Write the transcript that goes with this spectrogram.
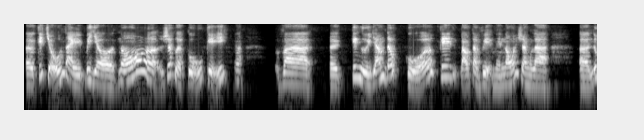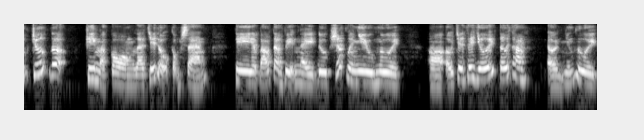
ờ, cái chỗ này bây giờ nó rất là cũ kỹ và cái người giám đốc của cái bảo tàng viện này nói rằng là lúc trước đó, khi mà còn là chế độ cộng sản, thì bảo tàng viện này được rất là nhiều người ở trên thế giới tới thăm ở những người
